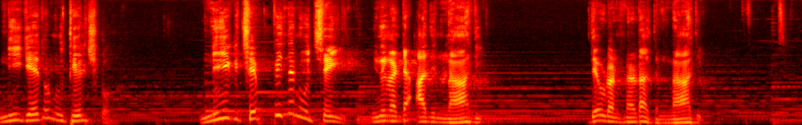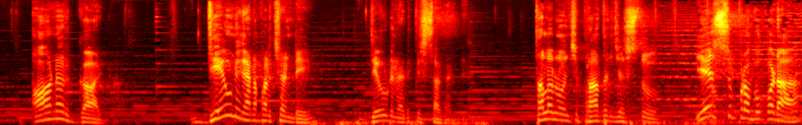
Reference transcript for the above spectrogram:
నీకేదో నువ్వు తేల్చుకో. నీకు చెప్పింది నువ్వు చెయ్యి. ఎందుకంటే అది నాది. దేవుడు అంటున్నాడు అది నాది. ఆనర్ గాడ్ దేవుని కనపరచండి. దేవుడు నడిపిస్తాడండి. తలలోంచి ప్రార్థన చేస్తూ యేసు ప్రభు కూడా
